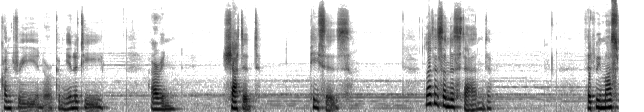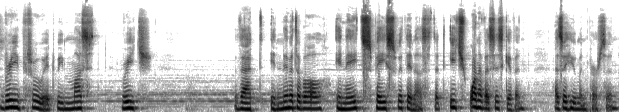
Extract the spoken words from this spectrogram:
country and our community are in shattered pieces. Let us understand that we must breathe through it, we must reach that inimitable, innate space within us that each one of us is given as a human person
